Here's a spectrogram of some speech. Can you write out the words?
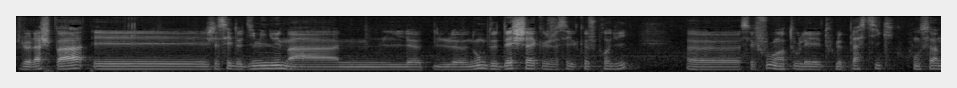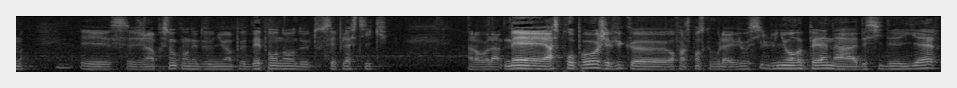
je le lâche pas et j'essaye de diminuer ma, le, le nombre de déchets que, j'essaie- que je produis. Euh, c'est fou, hein, tous, les, tous les plastiques qu'on consomme. Et c'est- j'ai l'impression qu'on est devenu un peu dépendant de tous ces plastiques. Alors voilà. Mais à ce propos, j'ai vu que, enfin je pense que vous l'avez vu aussi, l'Union Européenne a décidé hier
